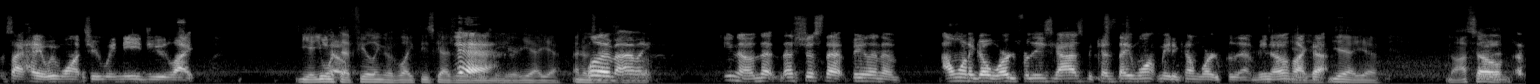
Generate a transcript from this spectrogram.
was like, hey, we want you, we need you, like. Yeah, you, you want know, that feeling of like these guys are yeah. here. Yeah, yeah. I know. Well, I mean, you know that that's just that feeling of I want to go work for these guys because they want me to come work for them. You know, yeah, like yeah. that. Yeah, yeah. No, I so. That.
